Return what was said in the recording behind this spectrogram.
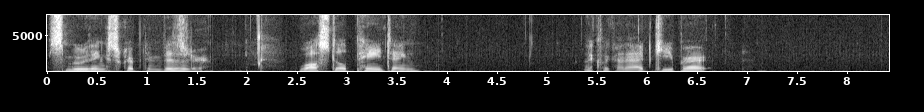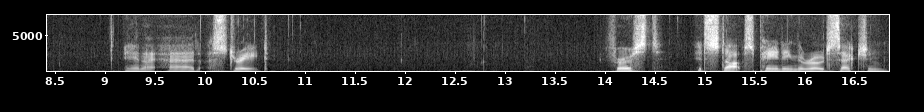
smoothing script in Visitor. While still painting, I click on Add Key Part, and I add a straight. First, it stops painting the road section,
